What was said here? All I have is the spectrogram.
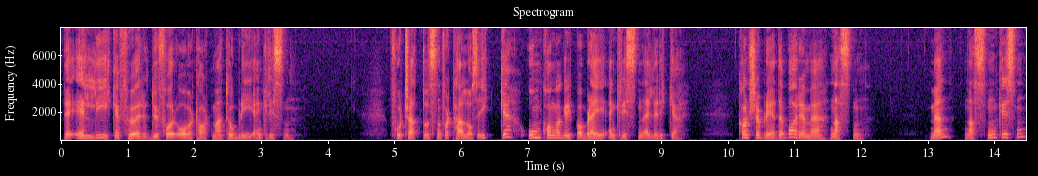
Det er like før du får overtalt meg til å bli en kristen. Fortsettelsen forteller oss ikke om kong Agrippa ble en kristen eller ikke. Kanskje ble det bare med nesten. Men nesten kristen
